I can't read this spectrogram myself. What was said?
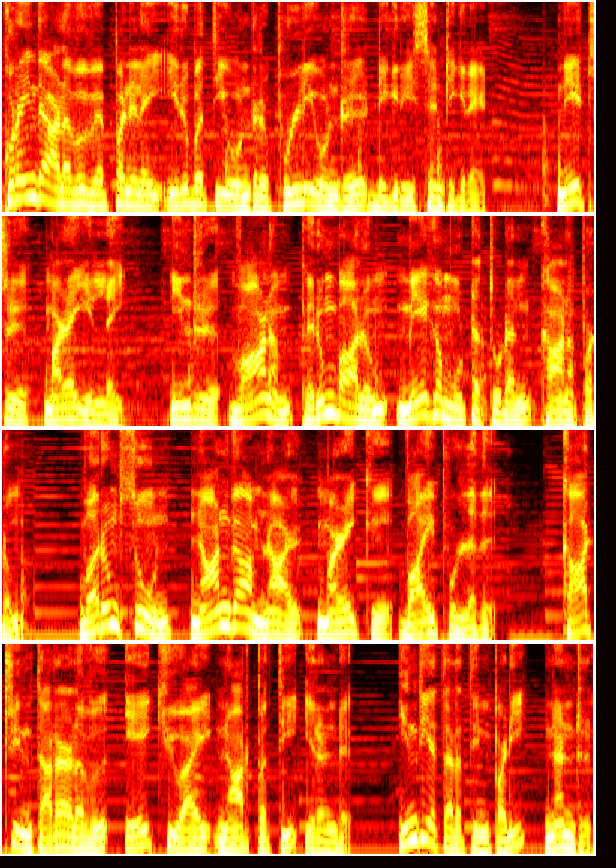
குறைந்த அளவு வெப்பநிலை இருபத்தி ஒன்று புள்ளி ஒன்று டிகிரி சென்டிகிரேட். நேற்று மழை இல்லை. இன்று வானம் பெரும்பாலும் மேகமூட்டத்துடன் காணப்படும். வரும் சூன் நான்காம் நாள் மழைக்கு வாய்ப்புள்ளது. காற்றின் தர அளவு ஏக்யூஐ நாற்பத்தி இரண்டு. இந்திய தரத்தின்படி நன்று.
